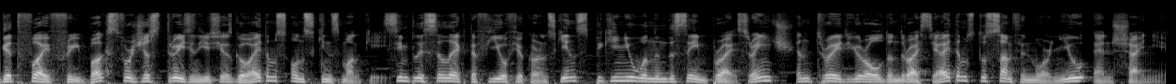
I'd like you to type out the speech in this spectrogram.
Get 5 free bucks for just trading your CSGO items on Skins Monkey. Simply select a few of your current skins, pick a new one in the same price range, and trade your old and rusty items to something more new and shiny.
